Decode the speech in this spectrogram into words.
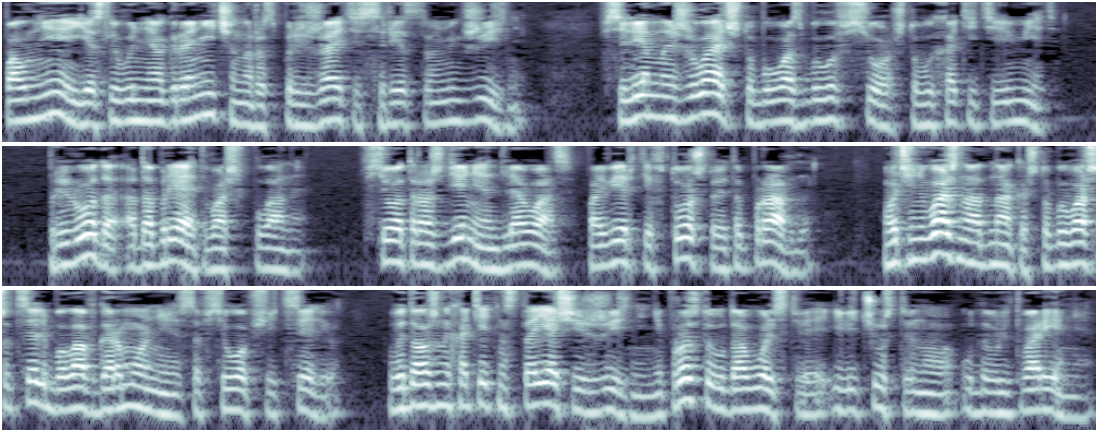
полнее, если вы неограниченно распоряжаетесь средствами к жизни. Вселенная желает, чтобы у вас было все, что вы хотите иметь. Природа одобряет ваши планы. Все от рождения для вас. Поверьте в то, что это правда. Очень важно, однако, чтобы ваша цель была в гармонии со всеобщей целью. Вы должны хотеть настоящей жизни, не просто удовольствия или чувственного удовлетворения.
